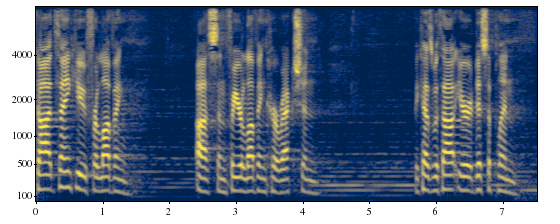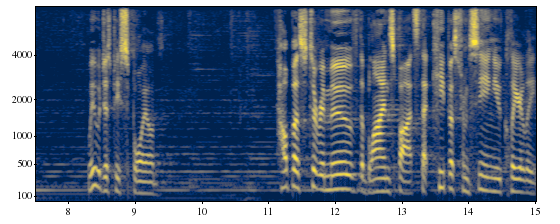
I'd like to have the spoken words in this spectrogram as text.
God, thank you for loving us and for your loving correction. Because without your discipline, we would just be spoiled. Help us to remove the blind spots that keep us from seeing you clearly.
